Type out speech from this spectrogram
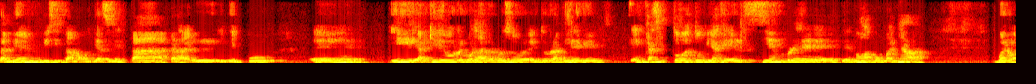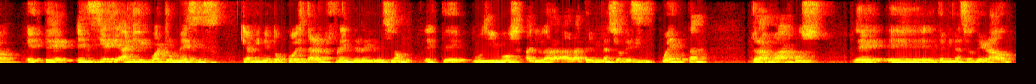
también visitamos Yacyretá, Caraí, Itaipú. Eh, y aquí debo recordar al profesor Héctor Ramírez que, en casi todos estos viajes él siempre este, nos acompañaba. Bueno, este, en siete años y cuatro meses que a mí me tocó estar al frente de la dirección, este, pudimos ayudar a la terminación de 50 trabajos de eh, terminación de grado,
